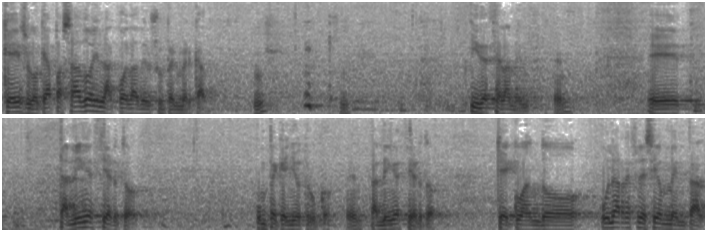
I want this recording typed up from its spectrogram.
qué es lo que ha pasado en la cola del supermercado. Y desde la mente. ¿eh? Eh, también es cierto, un pequeño truco, ¿eh? también es cierto que cuando una reflexión mental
